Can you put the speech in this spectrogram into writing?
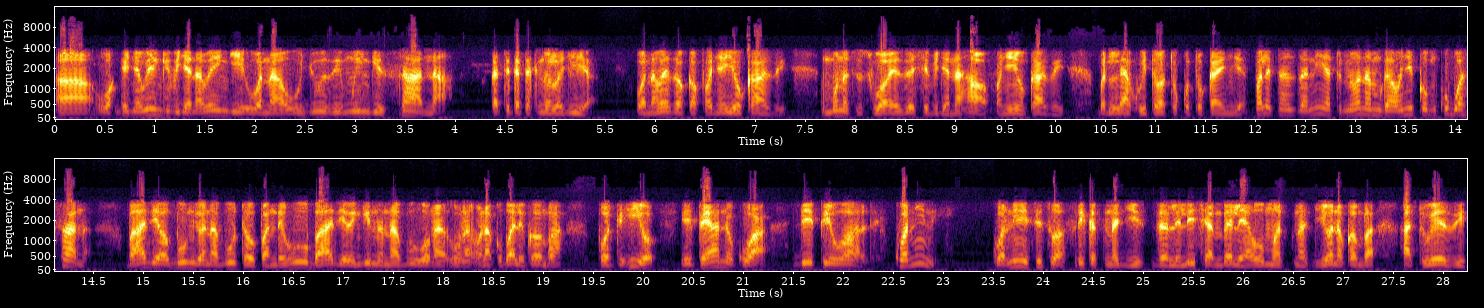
uh, Wakenya wengi, vijana wengi wana ujuzi mwingi sana katika teknolojia, wanaweza wakafanya hiyo kazi. Mbona tusiwawezeshe vijana hawa wafanye hiyo kazi badala ya kuita watu kutoka nje? Pale Tanzania tumeona mgawanyiko mkubwa sana. Baadhi ya wabunge wanavuta upande huu, baadhi ya wengine wanakubali kwamba poti hiyo ipeanwe kwa DP World. Kwa nini? Kwa nini sisi wa Afrika tunajidhalilisha mbele ya umma? Tunajiona kwamba hatuwezi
